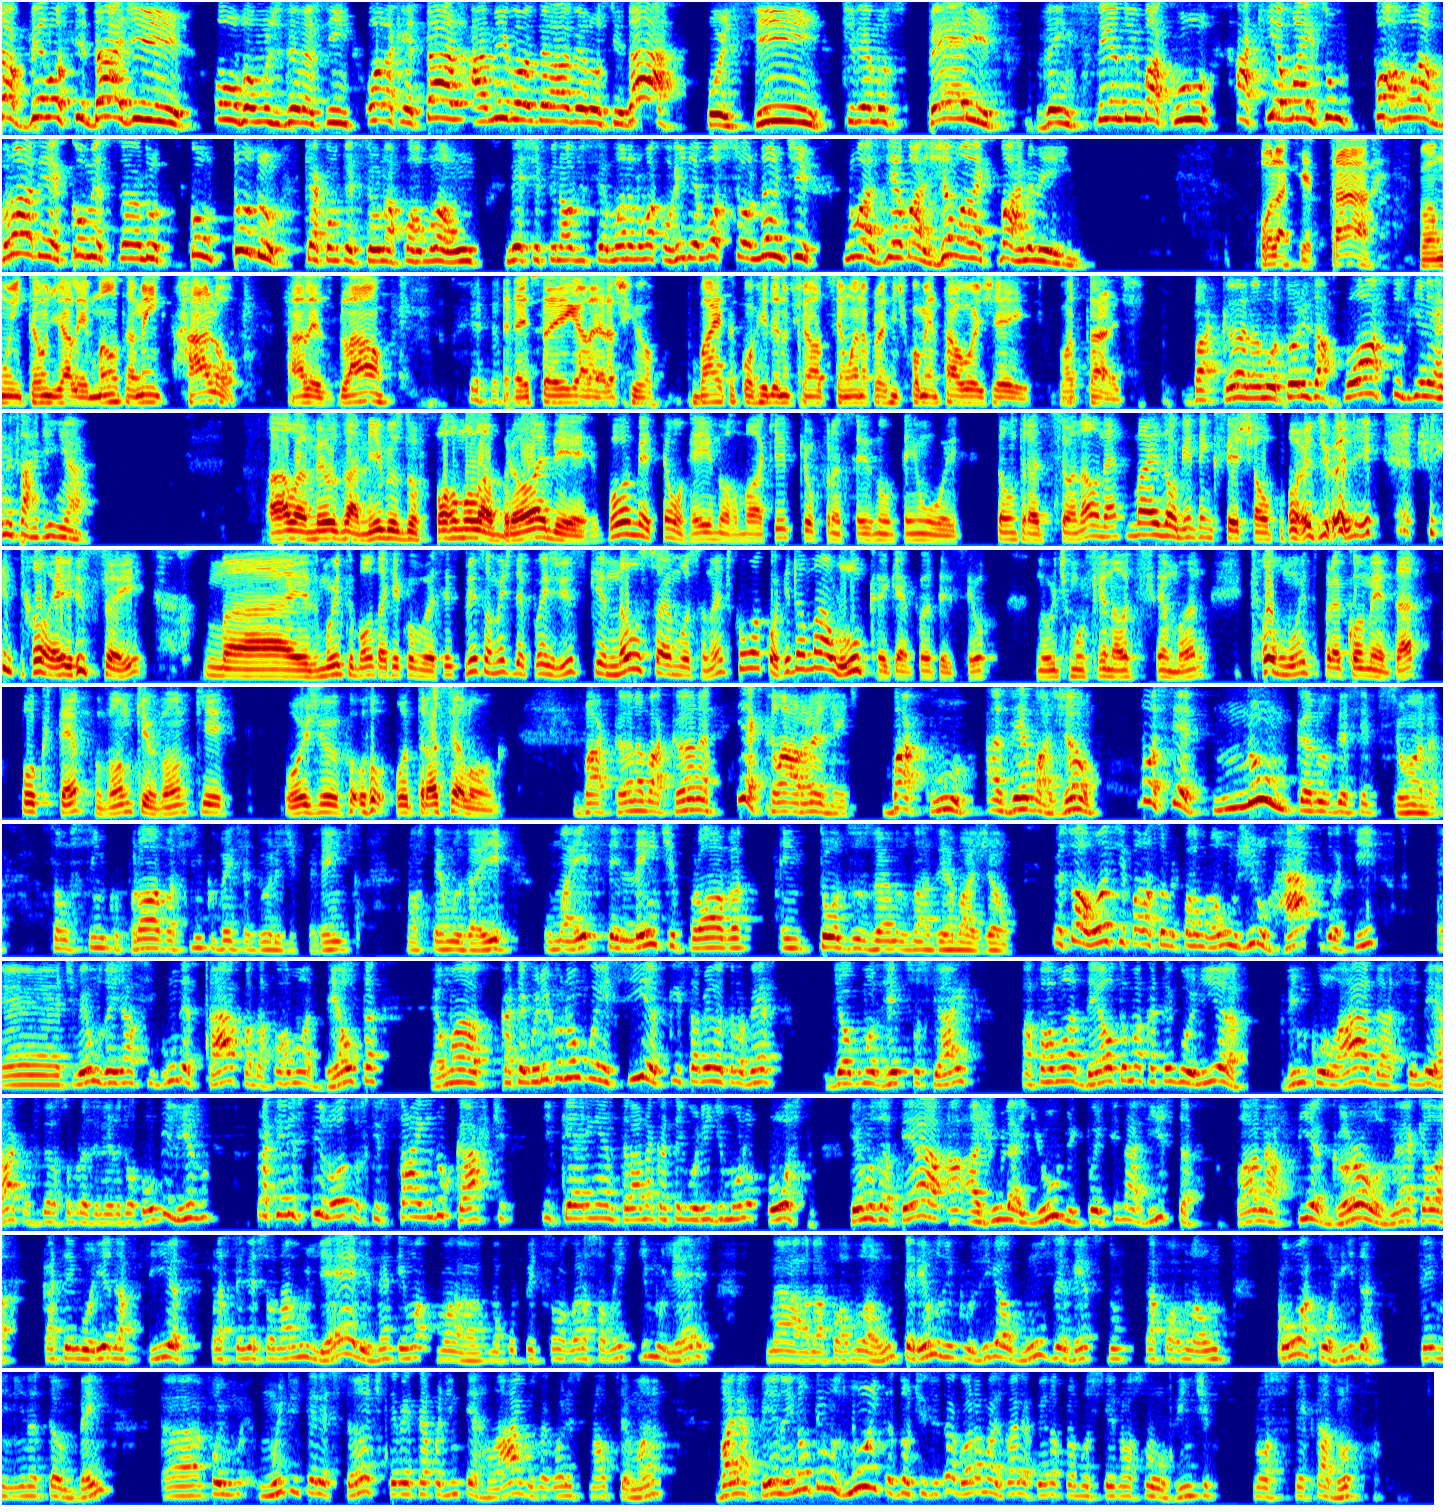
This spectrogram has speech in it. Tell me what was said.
da velocidade! Ou vamos dizer assim, olá, que tal, amigos da velocidade? Pois sim, tivemos Pérez vencendo em Baku. Aqui é mais um Fórmula Brother, começando com tudo que aconteceu na Fórmula 1 neste final de semana, numa corrida emocionante no Azerbaijão, Alex Marmelin. Olá, que tal? Vamos então de alemão também. Hallo, alles blau. É isso aí, galera. Acho que baita corrida no final de semana para a gente comentar hoje aí. Boa tarde. Bacana, motores apostos, Guilherme Sardinha. Fala, meus amigos do Fórmula Brother. Vou meter um rei normal aqui, porque o francês não tem um oi tão tradicional, né? Mas alguém tem que fechar o pódio ali. Então é isso aí. Mas muito bom estar aqui com vocês, principalmente depois disso, que não só é emocionante, como uma corrida maluca que aconteceu no último final de semana. Então, muito para comentar. Pouco tempo, vamos que vamos, que Hoje o, o troço é longo. Bacana, bacana. E é claro, né, gente? Baku, Azerbaijão, você nunca nos decepciona. São cinco provas, cinco vencedores diferentes. Nós temos aí uma excelente prova em todos os anos no Azerbaijão. Pessoal, antes de falar sobre Fórmula 1, um giro rápido aqui. É, tivemos aí já a segunda etapa da Fórmula Delta. É uma categoria que eu não conhecia, fiquei sabendo através de algumas redes sociais. A Fórmula Delta é uma categoria vinculada à CBA, Confederação Brasileira de Automobilismo, para aqueles pilotos que saem do kart e querem entrar na categoria de monoposto. Temos até a, a Julia Yubi, que foi finalista lá na FIA Girls, né, aquela categoria da FIA para selecionar mulheres, né, tem uma, uma, uma, competição agora somente de mulheres na, na Fórmula 1. Teremos, inclusive, alguns eventos do, da Fórmula 1 com a corrida feminina também. Uh, foi muito interessante, teve a etapa de Interlagos agora esse final de semana, vale a pena. E não temos muitas notícias agora, mas vale a pena para você, nosso ouvinte, nosso espectador,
